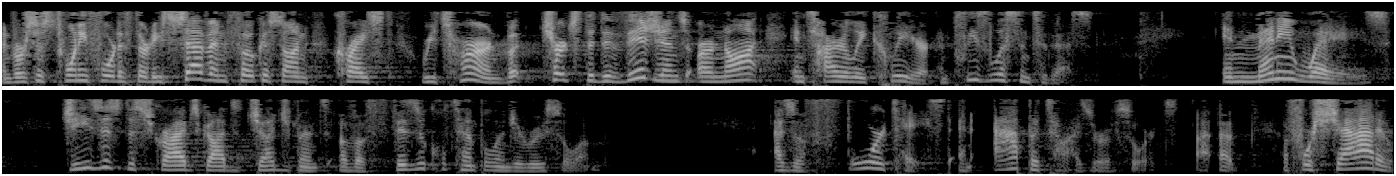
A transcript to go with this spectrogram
And verses 24 to 37 focus on Christ's return. But, church, the divisions are not entirely clear. And please listen to this. In many ways, Jesus describes God's judgment of a physical temple in Jerusalem as a foretaste, an appetizer of sorts, a, a, a foreshadowing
